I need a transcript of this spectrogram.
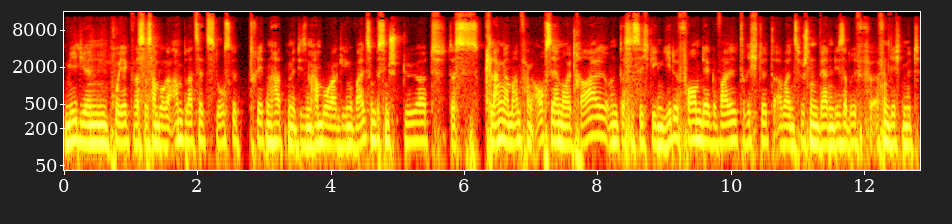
Medienprojekt, was das Hamburger Abendblatt jetzt losgetreten hat, mit diesem Hamburger gegen Gewalt so ein bisschen stört. Das klang am Anfang auch sehr neutral und dass es sich gegen jede Form der Gewalt richtet, aber inzwischen werden Leserbriefe veröffentlicht mit,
